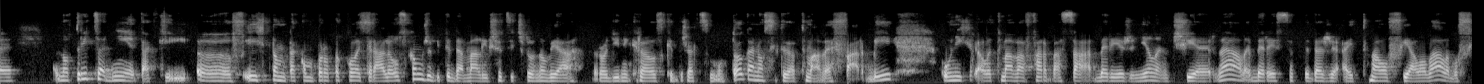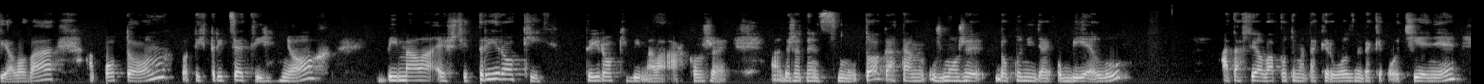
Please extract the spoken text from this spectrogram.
no 30 dní je taký uh, v ich tom takom protokole kráľovskom, že by teda mali všetci členovia rodiny kráľovské držať smutok a nosí teda tmavé farby. U nich ale tmavá farba sa berie, že nielen čierna, ale berie sa teda, že aj tmavo-fialová alebo fialová a potom po tých 30 dňoch by mala ešte 3 roky 3 roky by mala akože držať ten smutok a tam už môže doplniť aj o bielu. a tá fialová potom má také rôzne také otiene,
